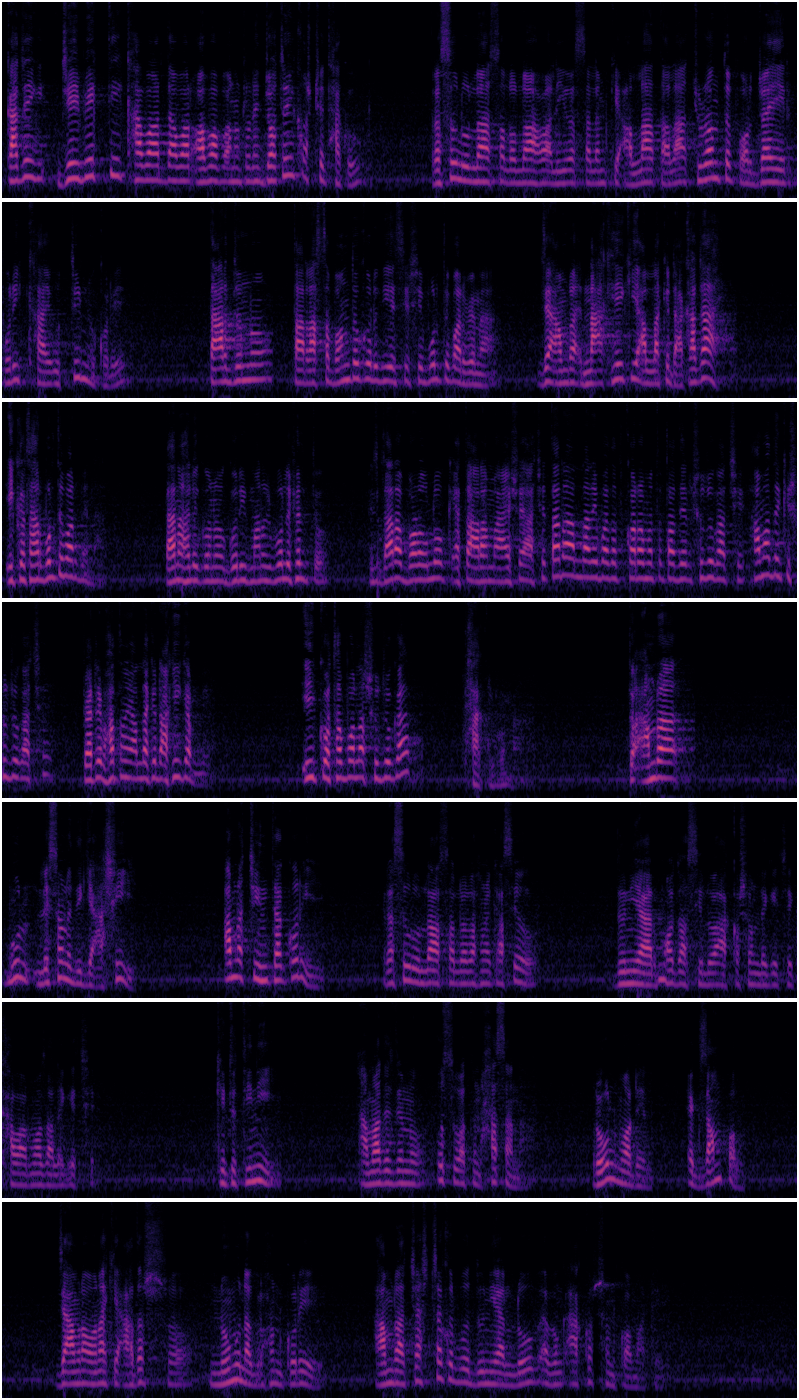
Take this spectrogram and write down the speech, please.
কাজেই যে ব্যক্তি খাবার দাবার অভাব অনটনে যতই কষ্টে থাকুক রসুল্লাহ সাল আলী আসাল্লামকে আল্লাহ তালা চূড়ান্ত পর্যায়ের পরীক্ষায় উত্তীর্ণ করে, তার জন্য তার রাস্তা বন্ধ করে দিয়েছে। সে বলতে পারবে না যে আমরা না খেয়ে কি আল্লাহকে ডাকা যায়? এই কথা আর বলতে পারবে না। তা না হলে কোনো গরিব মানুষ বলে ফেলতো যারা বড় লোক এত আরাম আয়সে আছে, তারা আল্লাহর ইবাদত করার মতো তাদের সুযোগ আছে। আমাদের কি সুযোগ আছে? পেটে ভাত নয় আল্লাহকে ডাকি কেমনে? এই কথা বলার সুযোগ আর থাকল না। তো আমরা মূল লেসনের দিকে আসি। আমরা চিন্তা করি রাসুল্লাহ সাল্লামের কাছেও দুনিয়ার মজা ছিল, আকর্ষণ লেগেছে, খাওয়ার মজা লেগেছে। কিন্তু তিনি আমাদের জন্য উসওয়াতুন হাসানা রোল মডেল এক্সাম্পল যে আমরা ওনাকে আদর্শ নমুনা গ্রহণ করে আমরা চেষ্টা করব দুনিয়ার লোভ এবং আকর্ষণ কমাতে।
